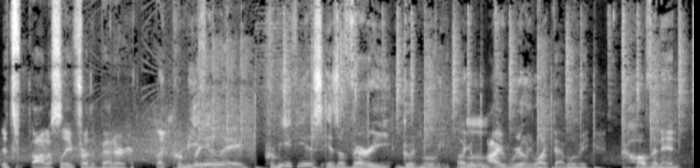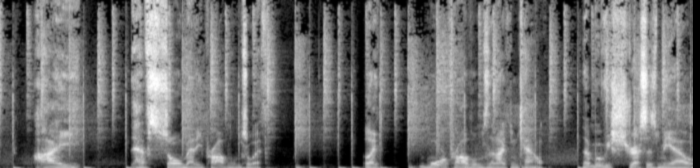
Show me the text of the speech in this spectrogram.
It's honestly for the better. Like Prometheus. Really? Prometheus is a very good movie. Like Mm. I really like that movie. Covenant, I have so many problems with. Like more problems than I can count. That movie stresses me out.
